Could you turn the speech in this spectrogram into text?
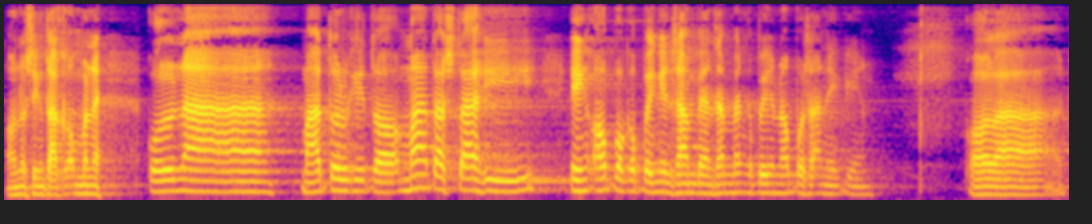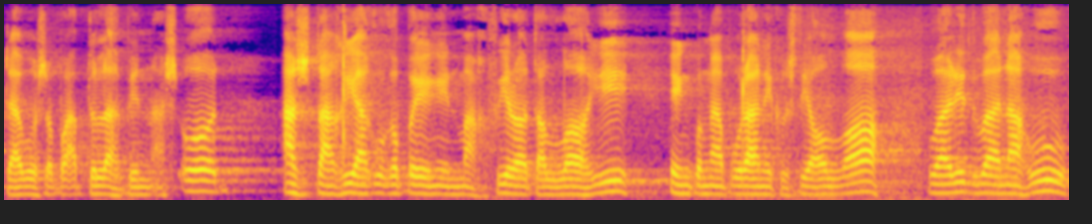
Ana sing takok meneh, kulna matur kita matastahi ing apa kepengin sampean-sampean kepengin apa sakniki. Kala dawuh sapa Abdullah bin Mas'ud astaghi aku kepengin maghfiratallahi ing pengapurane Gusti Allah waridwanahu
